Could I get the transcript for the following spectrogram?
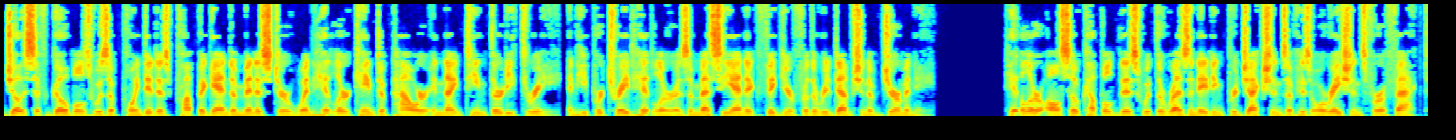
Joseph Goebbels was appointed as propaganda minister when Hitler came to power in 1933, and he portrayed Hitler as a messianic figure for the redemption of Germany. Hitler also coupled this with the resonating projections of his orations for effect.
